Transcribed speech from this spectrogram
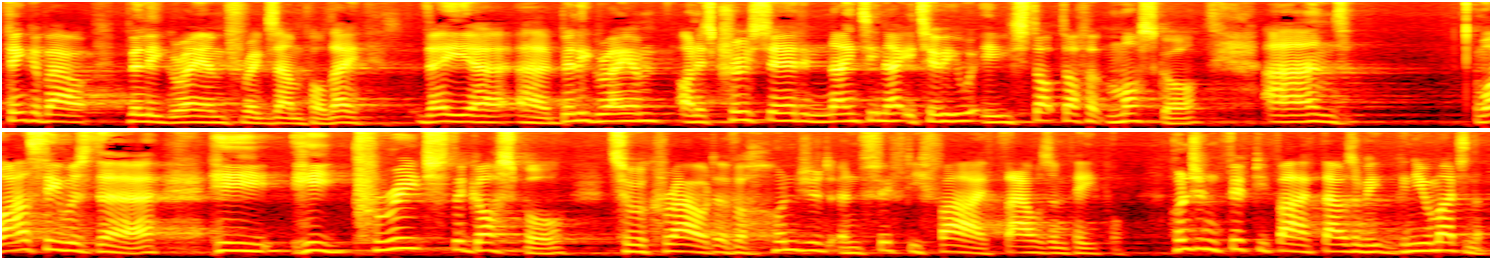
think about Billy Graham, for example. They, they, uh, uh, Billy Graham, on his crusade in 1992, he, he stopped off at Moscow and whilst he was there, he, he preached the gospel to a crowd of 155,000 people. 155,000 people. Can you imagine that?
